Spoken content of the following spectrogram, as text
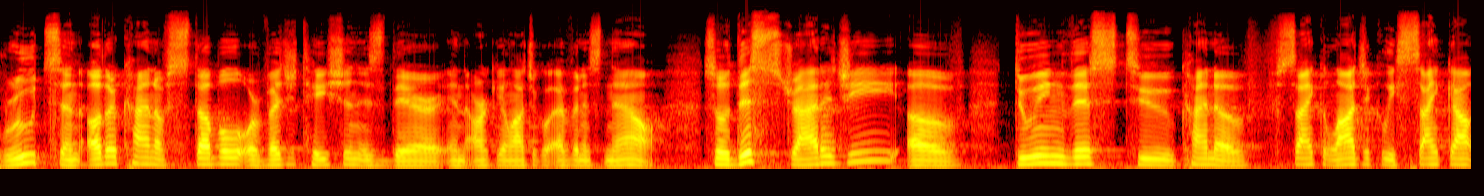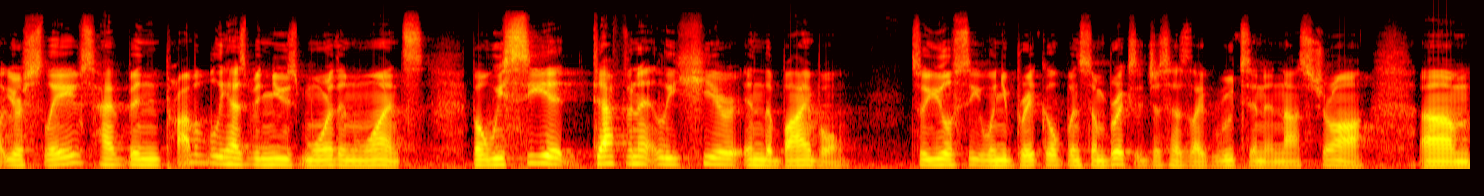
roots and other kind of stubble or vegetation is there in archaeological evidence now. So this strategy of doing this to kind of psychologically psych out your slaves have been probably has been used more than once but we see it definitely here in the bible so you'll see when you break open some bricks it just has like roots in it not straw um,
